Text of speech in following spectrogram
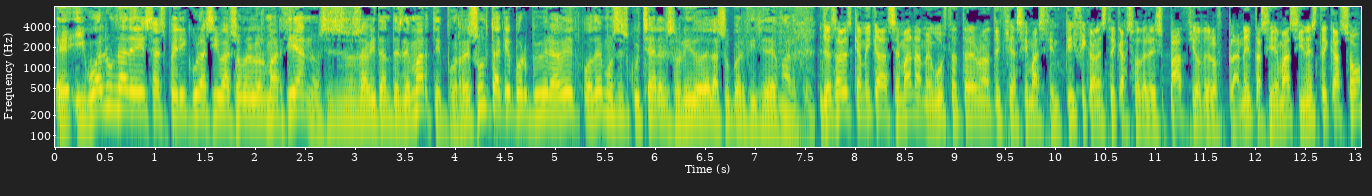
Eh, igual una de esas películas iba sobre los marcianos, esos habitantes de Marte. Pues resulta que por primera vez podemos escuchar el sonido de la superficie de Marte. Ya sabes que a mí cada semana me gusta traer una noticia así más científica, en este caso del espacio, de los planetas y demás, y en este caso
